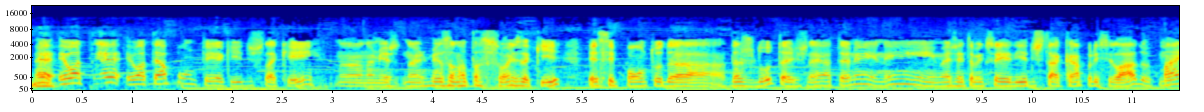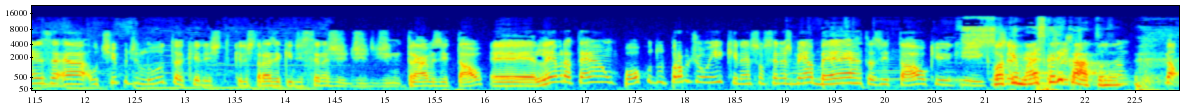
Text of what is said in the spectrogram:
Né? É, eu até, eu até apontei aqui, destaquei na, na minhas, nas minhas anotações aqui esse ponto da, das lutas, né? Até nem, nem imaginei também que você iria destacar por esse lado, mas é, o tipo de luta que eles, que eles trazem aqui de cenas de, de, de entraves e tal, é, lembra até um pouco do próprio John Wick, né? São cenas bem abertas e tal, que, que, que Só que mais caricato, né? Não,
